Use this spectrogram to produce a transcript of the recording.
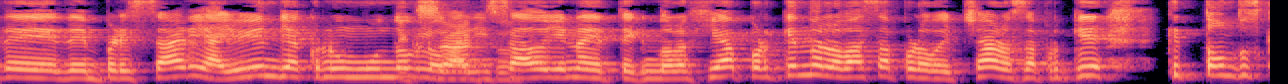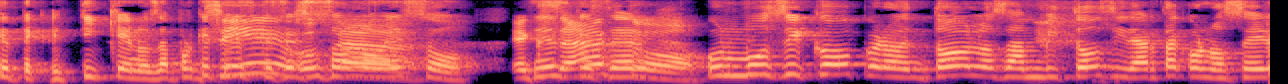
de, de, empresaria y hoy en día con un mundo globalizado llena de tecnología, ¿por qué no lo vas a aprovechar? O sea, ¿por qué, qué tontos que te critiquen? O sea, ¿por qué tienes que ser solo eso? Tienes que ser un músico, pero en todos los ámbitos y darte a conocer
